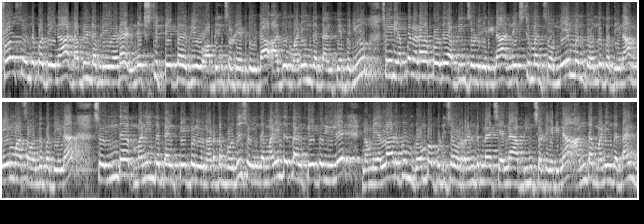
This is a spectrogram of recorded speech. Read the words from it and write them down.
ஃபர்ஸ்ட் வந்து பார்த்தீங்கன்னா டபுள் டபிள்யூட நெக்ஸ்ட் பேப்பர் வியூ அப்படின்னு சொல்லிட்டு எடுத்துக்கிட்டா அது மணி இந்த பேங்க் பேப்பர் வியூ ஸோ இது எப்போ நடக்க போகுது அப்படின்னு சொல்லி கேட்டீங்கன்னா next month so May month வந்து பார்த்தீங்கன்னா மே மாதம் வந்து பார்த்தீங்கன்னா ஸோ இந்த மணி இந்த பேங்க் பேப்பர் வியூ நடத்த போகுது. ஸோ இந்த மணி இந்த பேங்க் பேப்பர் வியூல நம்ம எல்லாருக்கும் ரொம்ப பிடிச்ச ஒரு ரெண்டு மேட்ச் என்ன அப்படின்னு சொல்லிட்டு கேட்டீங்கன்னா அந்த money in the bank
